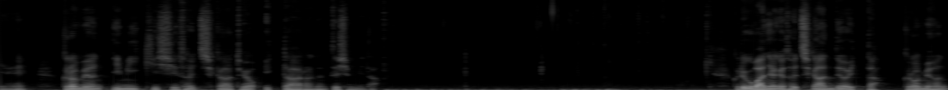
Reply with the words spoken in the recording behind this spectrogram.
예. 그러면 이미 git이 설치가 되어 있다라는 뜻입니다. 그리고 만약에 설치가 안 되어 있다. 그러면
